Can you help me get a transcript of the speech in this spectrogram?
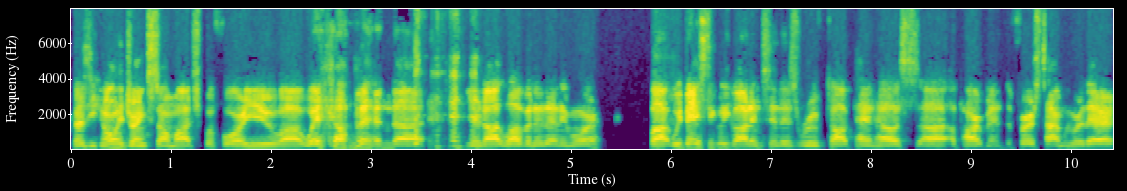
Because you can only drink so much before you uh, wake up and uh, you're not loving it anymore. But we basically got into this rooftop penthouse uh, apartment the first time we were there,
